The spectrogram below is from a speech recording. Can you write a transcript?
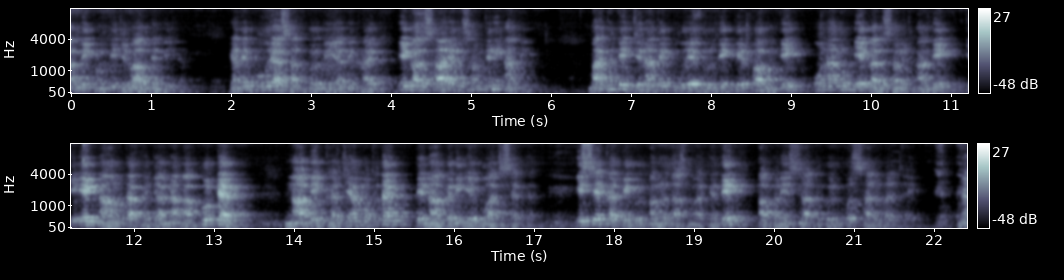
ਅਗਲੀ ਪੰਕਤੀ ਜਵਾਬ ਦਿੰਦੀ ਹੈ ਕਹਿੰਦੇ ਪੂਰਾ ਸਤਿਗੁਰ ਦੀ ਆ ਇਹ ਗੱਲ ਸਾਰਿਆਂ ਨੂੰ ਸਮਝ ਨਹੀਂ ਆਉਂਦੀ। ਮਾਰਕ ਤੇ ਜਿਨ੍ਹਾਂ ਤੇ ਪੂਰੇ ਗੁਰੂ ਦੀ ਕਿਰਪਾ ਹੁੰਦੀ, ਉਹਨਾਂ ਨੂੰ ਇਹ ਗੱਲ ਸਮਝ ਆਉਂਦੀ ਕਿ ਇਹ ਨਾਮ ਦਾ ਖਜ਼ਾਨਾ ਅਖੁੱਟ ਹੈ। ਨਾ ਤੇ ਖਰਚਾ ਮੁਕਦਾ ਤੇ ਨਾ ਕਦੀ ਇਹ ਗੁਆਚ ਸਕਦਾ ਇਸੇ ਕਰਕੇ ਗੁਰੂ ਅਮਰਦਾਸ ਮਾਰ ਕਹਿੰਦੇ, ਆਪਣੇ ਸਤਿਗੁਰ ਕੋ ਸਦ ਬਲ ਜਾਏ। ਮੈਂ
